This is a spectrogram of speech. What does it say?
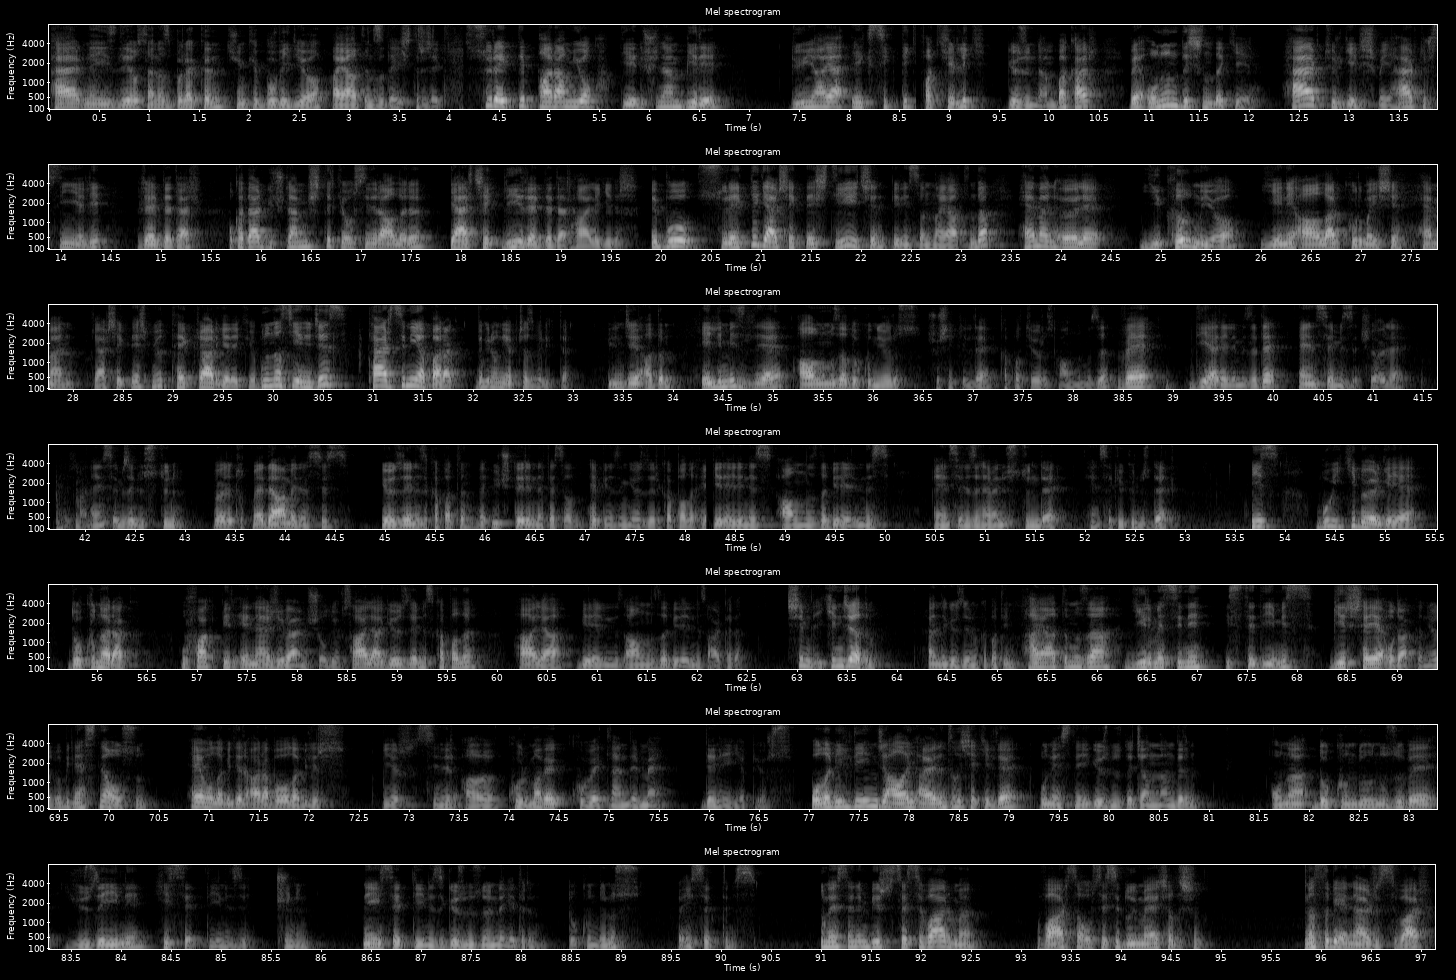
Her ne izliyorsanız bırakın çünkü bu video hayatınızı değiştirecek. Sürekli param yok diye düşünen biri dünyaya eksiklik, fakirlik gözünden bakar ve onun dışındaki her tür gelişmeyi, her tür sinyali reddeder. O kadar güçlenmiştir ki o sinir ağları gerçekliği reddeder hale gelir. Ve bu sürekli gerçekleştiği için bir insanın hayatında hemen öyle yıkılmıyor. Yeni ağlar kurma işi hemen gerçekleşmiyor. Tekrar gerekiyor. Bunu nasıl yeneceğiz? Tersini yaparak. Bugün onu yapacağız birlikte. Birinci adım elimizle alnımıza dokunuyoruz. Şu şekilde kapatıyoruz alnımızı. Ve diğer elimizle de ensemizi şöyle hemen ensemizin üstünü. Böyle tutmaya devam edin siz. Gözlerinizi kapatın ve 3 derin nefes alın. Hepinizin gözleri kapalı. Bir eliniz alnınızda, bir eliniz ensenizin hemen üstünde, ense kökünüzde. Biz bu iki bölgeye dokunarak ufak bir enerji vermiş oluyoruz. Hala gözleriniz kapalı, hala bir eliniz alnınızda, bir eliniz arkada. Şimdi ikinci adım. Ben de gözlerimi kapatayım. Hayatımıza girmesini istediğimiz bir şeye odaklanıyoruz. Bu bir nesne olsun. Ev olabilir, araba olabilir. Bir sinir ağı kurma ve kuvvetlendirme deneyi yapıyoruz. Olabildiğince ay- ayrıntılı şekilde bu nesneyi gözünüzde canlandırın. Ona dokunduğunuzu ve yüzeyini hissettiğinizi düşünün. Ne hissettiğinizi gözünüzün önüne getirin. Dokundunuz ve hissettiniz. Bu nesnenin bir sesi var mı? Varsa o sesi duymaya çalışın. Nasıl bir enerjisi var?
